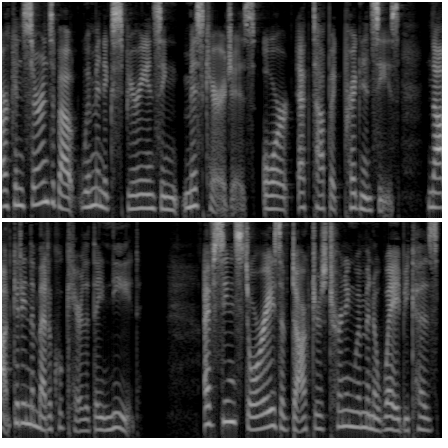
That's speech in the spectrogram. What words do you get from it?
are concerns about women experiencing miscarriages or ectopic pregnancies not getting the medical care that they need. I've seen stories of doctors turning women away because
